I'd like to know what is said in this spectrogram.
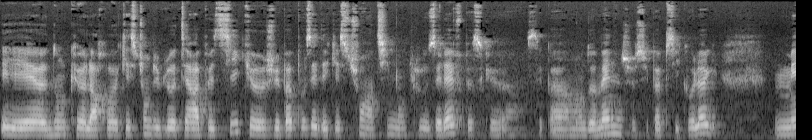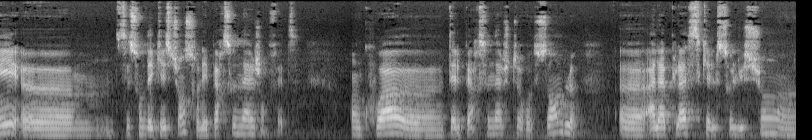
Et donc, alors, question bibliothérapeutique, je vais pas poser des questions intimes non plus aux élèves parce que c'est pas mon domaine, je suis pas psychologue. Mais ce sont des questions sur les personnages, en fait en quoi euh, tel personnage te ressemble, euh, à la place, quelle solution euh,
